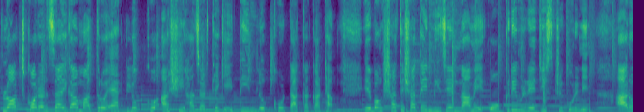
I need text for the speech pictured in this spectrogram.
প্লট করার জায়গা মাত্র এক লক্ষ আশি হাজার থেকে তিন লক্ষ টাকা কাঠা এবং সাথে সাথে নিজের নামে অগ্রিম রেজিস্ট্রি করে নিন। আরও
